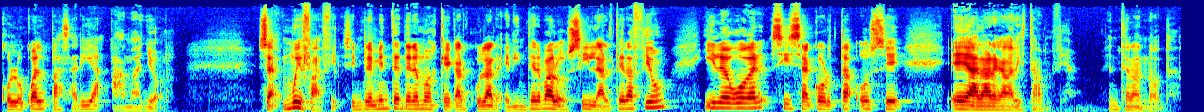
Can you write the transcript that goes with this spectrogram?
con lo cual pasaría a mayor. O sea, muy fácil. Simplemente tenemos que calcular el intervalo sin la alteración y luego ver si se acorta o se eh, alarga la distancia entre las notas.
